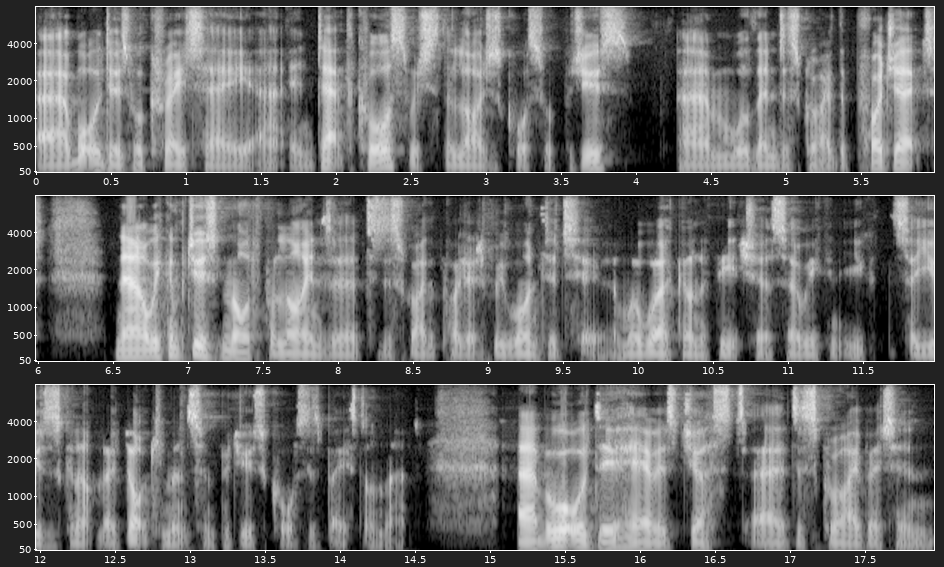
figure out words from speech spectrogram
uh, what we'll do is we'll create a uh, in-depth course, which is the largest course we'll produce. Um, we'll then describe the project. Now we can produce multiple lines uh, to describe the project if we wanted to, and we're working on a feature so we can you, so users can upload documents and produce courses based on that. Uh, but what we'll do here is just uh, describe it in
